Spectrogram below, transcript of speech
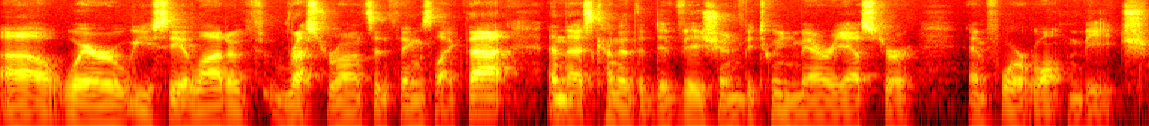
uh, where you see a lot of restaurants and things like that. And that's kind of the division between Mary Esther and Fort Walton Beach.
